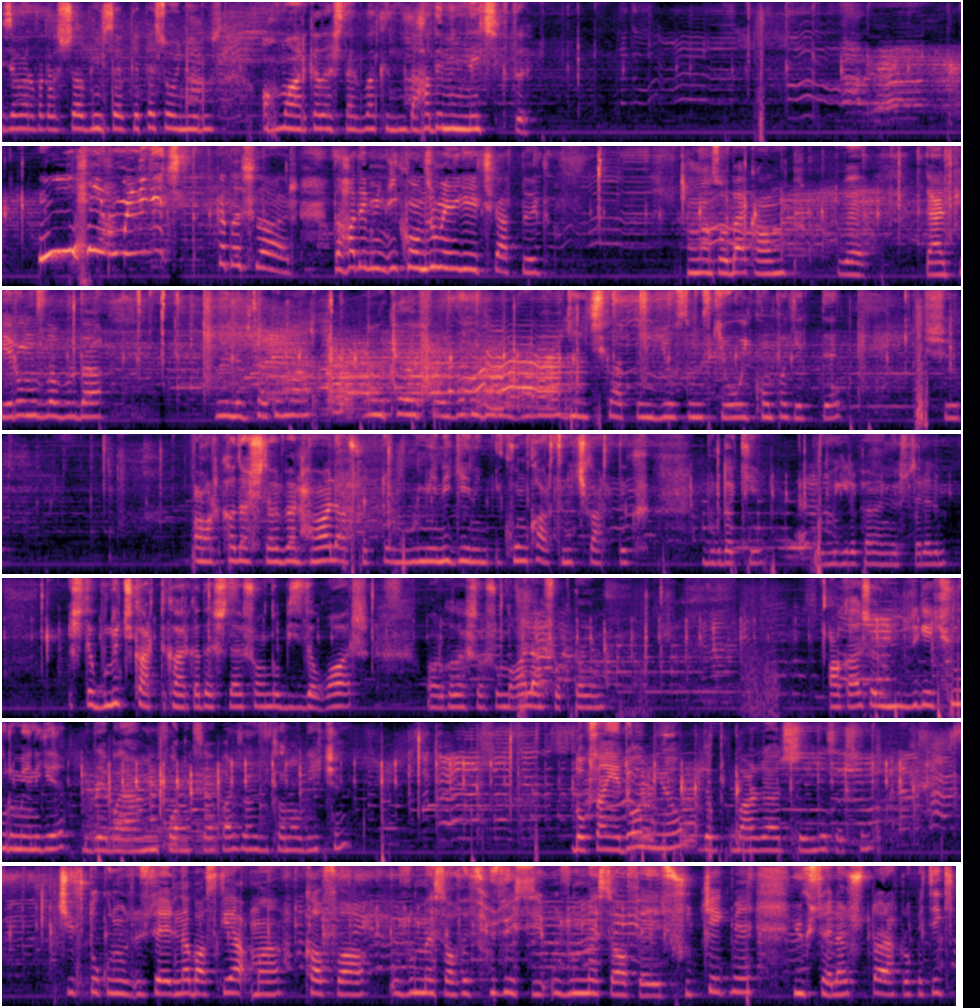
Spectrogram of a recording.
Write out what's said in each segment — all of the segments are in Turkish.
Herkese merhaba arkadaşlar. Bugün sebeple PES oynuyoruz. Ama arkadaşlar bakın daha demin ne çıktı. Oho Rumenige çıktı arkadaşlar. Daha demin ilk 10 Rumenige'yi çıkarttık. Ondan sonra Bergkamp ve Del Piero'muz burada. Böyle bir takım var. Arkadaşlar daha demin Rumenige'yi çıkarttım biliyorsunuz ki o ikon pakette. Şu Arkadaşlar ben hala şoktayım. Rumenige'nin ikon kartını çıkarttık. Buradaki. Dur bir girip hemen gösterelim. İşte bunu çıkarttık arkadaşlar. Şu anda bizde var. Arkadaşlar şu anda hala şoktayım. Arkadaşlar yüzü geçiyor Rumenige. Bir de Bayern Münih forması yaparsanız ikon olduğu için. 97 oynuyor. Bir de bari şeyi de seçtim. Çift dokunuz üzerine baskı yapma, kafa, uzun mesafe füzesi, uzun mesafe, şut çekme, yükselen şutlar, akrobatik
